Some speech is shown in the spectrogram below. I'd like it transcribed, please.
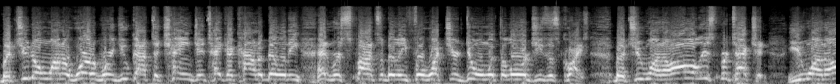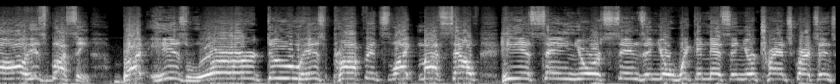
But you don't want a word where you got to change and take accountability and responsibility for what you're doing with the Lord Jesus Christ. But you want all his protection. You want all his blessing. But his word through his prophets like myself, he is saying your sins and your wickedness and your transgressions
